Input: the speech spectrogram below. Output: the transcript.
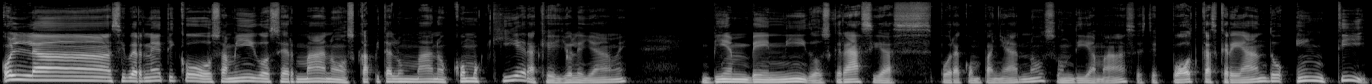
Hola, cibernéticos, amigos, hermanos, capital humano, como quiera que yo le llame. Bienvenidos, gracias por acompañarnos un día más, este podcast Creando en ti.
